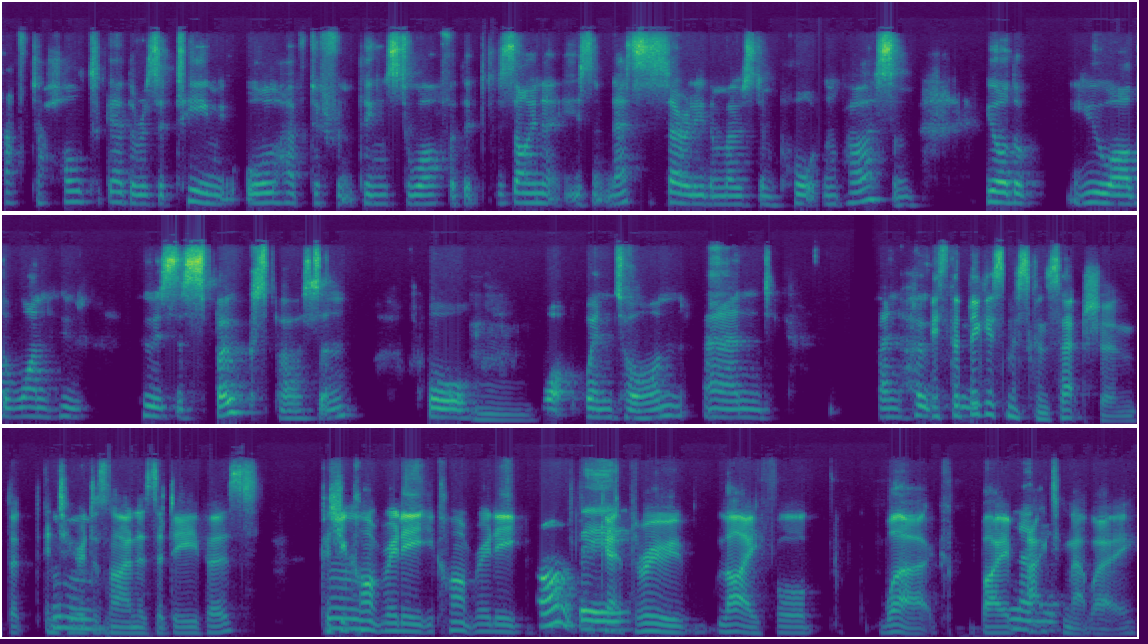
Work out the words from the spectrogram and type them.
have to hold together as a team. You all have different things to offer. The designer isn't necessarily the most important person. You're the you are the one who who is the spokesperson for mm. what went on and and hope it's the biggest misconception that interior mm. designers are divas because mm. you can't really you can't really can't get through life or work by no. acting that way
